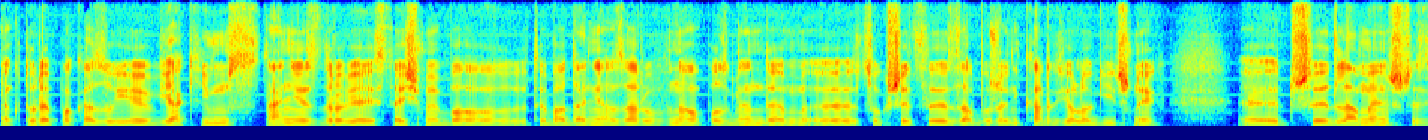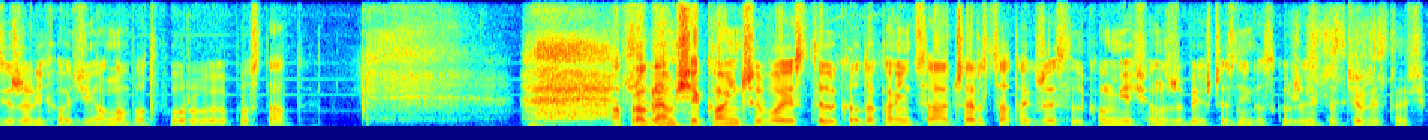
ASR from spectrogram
no, które pokazuje w jakim stanie zdrowia jesteśmy, bo te badania zarówno pod względem y, cukrzycy, zaburzeń kardiologicznych, y, czy dla mężczyzn, jeżeli chodzi o nowotwór prostaty. A program się kończy, bo jest tylko do końca czerwca, także jest tylko miesiąc, żeby jeszcze z niego skorzystać. Jeszcze skorzystać.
